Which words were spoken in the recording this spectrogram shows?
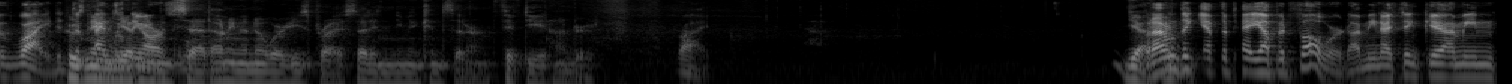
uh, right. It whose name depends we haven't even said. I don't even know where he's priced. I didn't even consider him. 5,800. Right. Yeah, But I don't think you have to pay up at forward. I mean, I think I mean,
